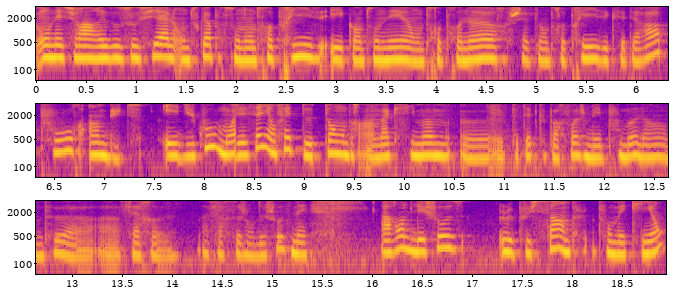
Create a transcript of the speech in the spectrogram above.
On est sur un réseau social, en tout cas pour son entreprise et quand on est entrepreneur, chef d'entreprise, etc., pour un but. Et du coup, moi, j'essaye en fait de tendre un maximum, euh, et peut-être que parfois je m'époumonne hein, un peu à, faire, euh, à faire ce genre de choses, mais à rendre les choses le plus simple pour mes clients,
